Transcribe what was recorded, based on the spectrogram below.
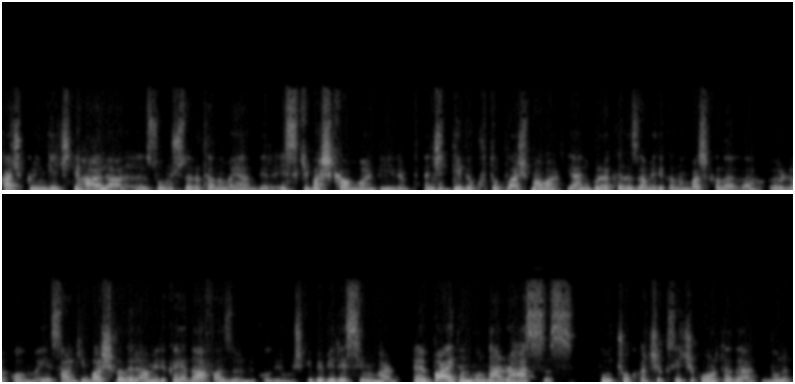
kaç gün geçti hala e, sonuçları tanımayan bir eski başkan var diyelim. Yani ciddi bir kutuplaşma var. Yani bırakırız Amerika'nın başkalarına örnek olmayı sanki başkaları Amerika'ya daha fazla örnek oluyormuş gibi bir resim var. E, Biden bundan rahatsız. Bu çok açık seçik ortada. Bunu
